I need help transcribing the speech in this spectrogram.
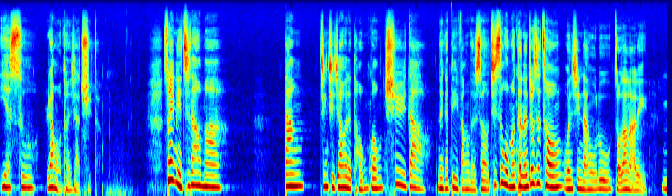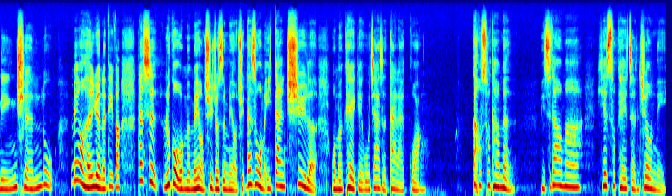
耶稣让我吞下去的。所以你知道吗？当惊奇教会的童工去到那个地方的时候，其实我们可能就是从文心南五路走到哪里？民权路，没有很远的地方。但是如果我们没有去，就是没有去。但是我们一旦去了，我们可以给无家者带来光，告诉他们，你知道吗？耶稣可以拯救你。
